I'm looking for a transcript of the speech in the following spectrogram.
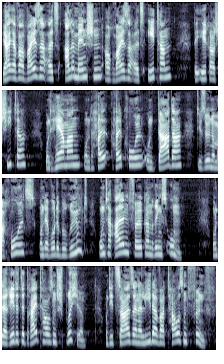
Ja, er war weiser als alle Menschen, auch weiser als Ethan, der Erashiter, und Hermann und Hal Halkol und Dada, die Söhne Machols, und er wurde berühmt unter allen Völkern ringsum. Und er redete dreitausend Sprüche, und die Zahl seiner Lieder war tausendfünf.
